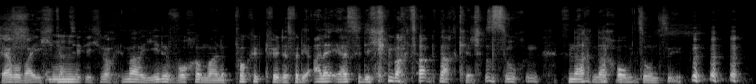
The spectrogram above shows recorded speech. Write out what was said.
ja, wobei ich mhm. tatsächlich noch immer jede Woche meine Pocket Query, das war die allererste, die ich gemacht habe, nach Caches suchen, nach, nach Homezone ziehen.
